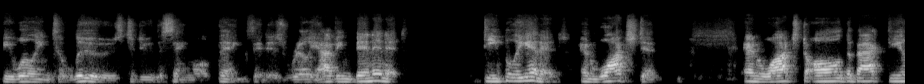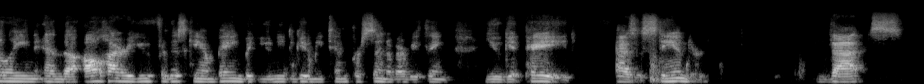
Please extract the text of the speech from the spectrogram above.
be willing to lose to do the same old things it is really having been in it deeply in it and watched it and watched all the back dealing and the i'll hire you for this campaign but you need to give me 10% of everything you get paid as a standard that's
